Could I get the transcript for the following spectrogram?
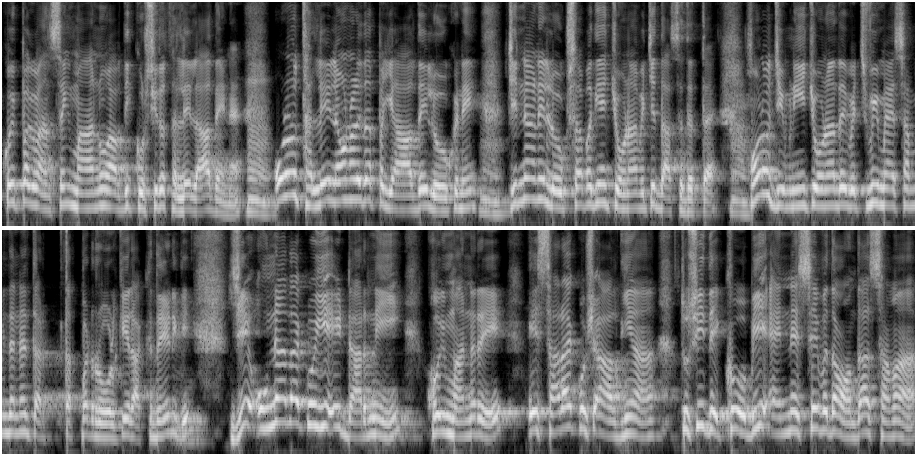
ਕੋਈ ਭਗਵੰਤ ਸਿੰਘ ਮਾਨ ਨੂੰ ਆਪਦੀ ਕੁਰਸੀ ਤੋਂ ਥੱਲੇ ਲਾ ਦੇਣਾ। ਉਹਨਾਂ ਨੂੰ ਥੱਲੇ ਲਾਉਣ ਵਾਲੇ ਤਾਂ ਪੰਜਾਬ ਦੇ ਲੋਕ ਨੇ ਜਿਨ੍ਹਾਂ ਨੇ ਲੋਕ ਸਭਾ ਦੀਆਂ ਚੋਣਾਂ ਵਿੱਚ ਦੱਸ ਦਿੱਤਾ ਹੁਣ ਉਹ ਜਿਮਨੀ ਚੋਣਾਂ ਦੇ ਵਿੱਚ ਵੀ ਮੈਂ ਸਮਝਦਾ ਨੇ ਤੱਪੜ ਰੋਲ ਕੇ ਰੱਖ ਦੇਣਗੇ। ਜੇ ਉਹਨਾਂ ਦਾ ਕੋਈ ਇਹ ਡਰ ਨਹੀਂ ਕੋਈ ਮੰਨ ਰਹੇ ਇਹ ਸਾਰਾ ਕੁਝ ਆਪਦੀਆਂ ਤੁਸੀਂ ਦੇਖੋ ਵੀ ਐਨਐਸਏ ਵਧਾਉਣ ਦਾ ਸਮਾਂ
